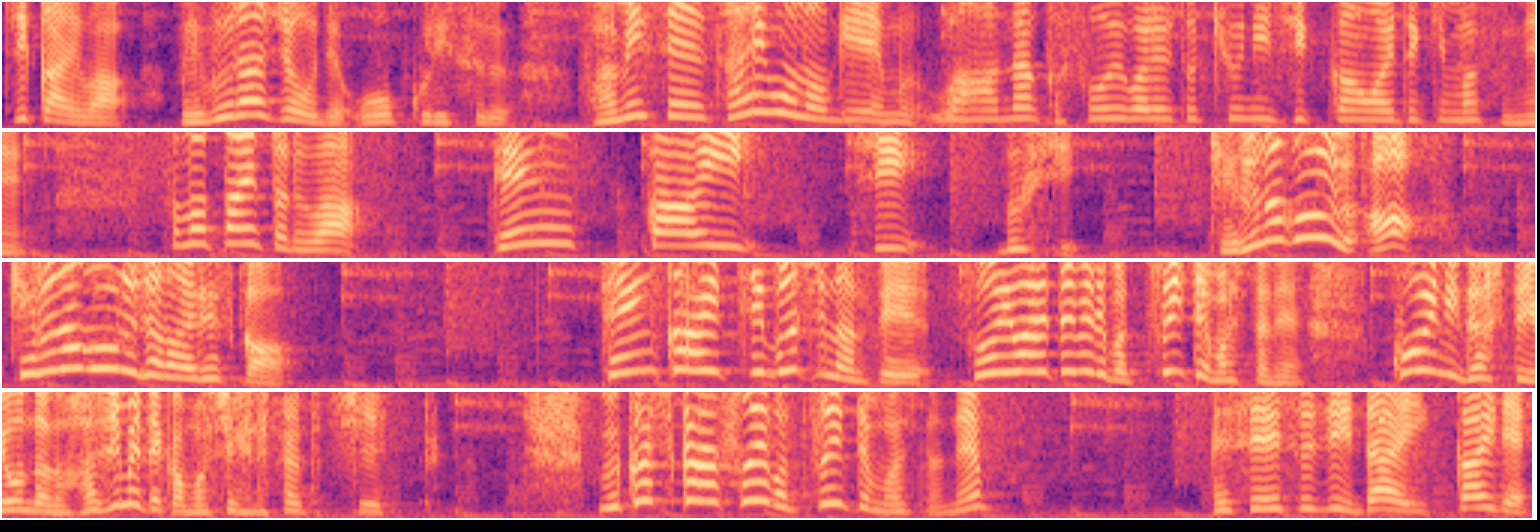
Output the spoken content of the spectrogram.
次回はウェブラジオでお送りするファミセン最後のゲーム。うわーなんかそう言われると急に実感湧いてきますね。そのタイトルは天界地武士。ケルナグール？あケルナグールじゃないですか。天界地武士なんてそう言われてみればついてましたね。声に出して読んだの初めてかもしれない私。昔からそういえばついてましたね。SSG 第1回で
